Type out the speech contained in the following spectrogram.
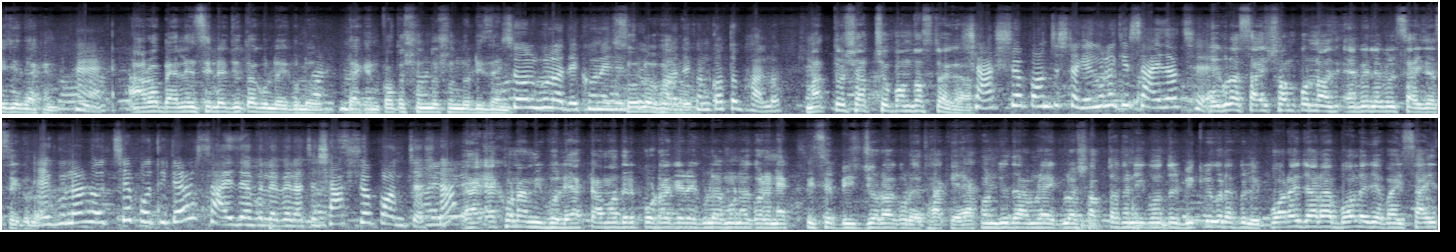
এই যে দেখেন হ্যাঁ। আরও ব্যালেন্স হিলের জুতাগুলো এগুলো দেখেন কত সুন্দর সুন্দর ডিজাইন সোলগুলো দেখুন এই যে দেখুন কত ভালো। মাত্র সাতশো পঞ্চাশ টাকা। সাতশো পঞ্চাশ টাকা এগুলো কি সাইজ আছে? এগুলো সাইজ সম্পূর্ণ অ্যাভেলেবেল সাইজ আছে এগুলো। এগুলোর হচ্ছে প্রতিটার সাইজ অ্যাভেলেবেল আছে সাতশো পঞ্চাশ না? এখন আমি বলি একটা আমাদের প্রোডাক্টের এগুলো মনে করেন এক পিসে বিশ জোড়া করে থাকে। এখন যদি আমরা এগুলো সপ্তাহখানিক মধ্যে বিক্রি করে ফেলি। পরে যারা বলে যে ভাই সাইজ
